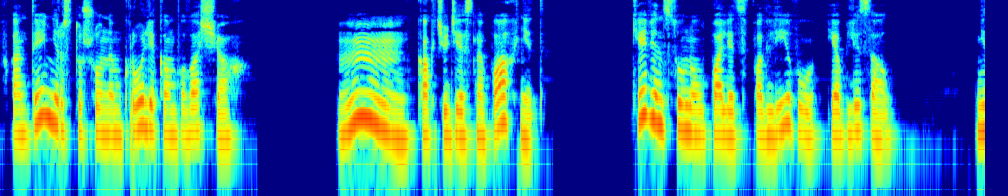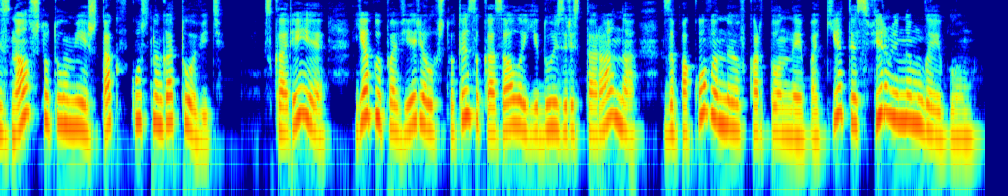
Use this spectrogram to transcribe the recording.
в контейнер с тушеным кроликом в овощах. «Ммм, как чудесно пахнет!» Кевин сунул палец в подливу и облизал. «Не знал, что ты умеешь так вкусно готовить. Скорее, я бы поверил, что ты заказала еду из ресторана, запакованную в картонные пакеты с фирменным лейблом».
